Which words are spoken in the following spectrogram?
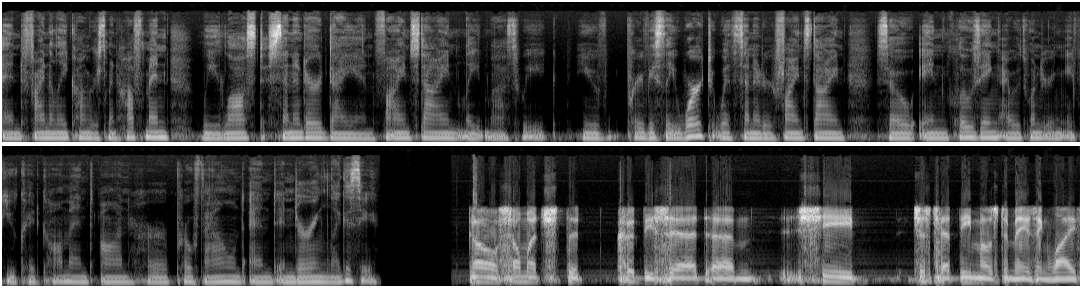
And finally, Congressman Huffman, we lost Senator Dianne Feinstein late last week. You've previously worked with Senator Feinstein, so in closing, I was wondering if you could comment on her profound and enduring legacy. Oh, so much that could be said. Um, she just had the most amazing life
